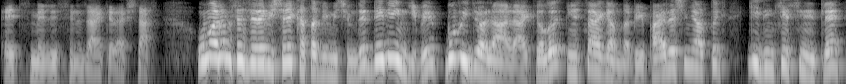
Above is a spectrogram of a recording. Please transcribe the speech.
etmelisiniz arkadaşlar. Umarım sizlere bir şey katabilmişimdir. Dediğim gibi bu videoyla alakalı Instagram'da bir paylaşım yaptık. Gidin kesinlikle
